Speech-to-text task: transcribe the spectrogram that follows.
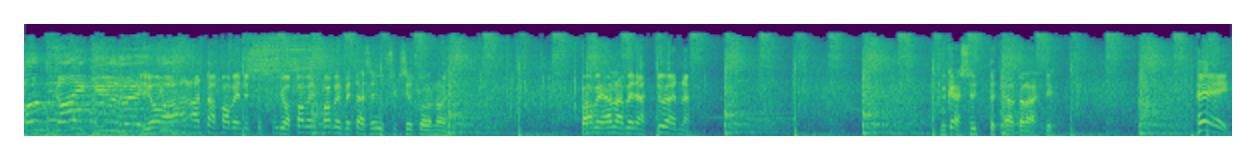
on kaikille Joo, antaa Pave nyt. Joo, Pave, Pave vetää se yksiksi tuolla noin. Pave, älä vedä, työnnä. Mikäs sitten täältä lähti? Hei!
